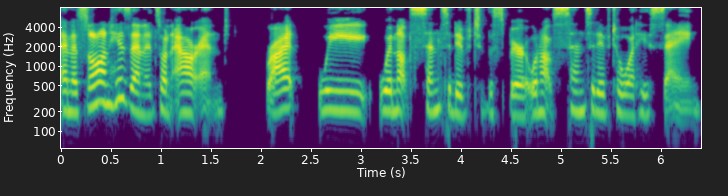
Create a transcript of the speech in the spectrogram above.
And it's not on his end, it's on our end, right? We we're not sensitive to the spirit. We're not sensitive to what he's saying.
